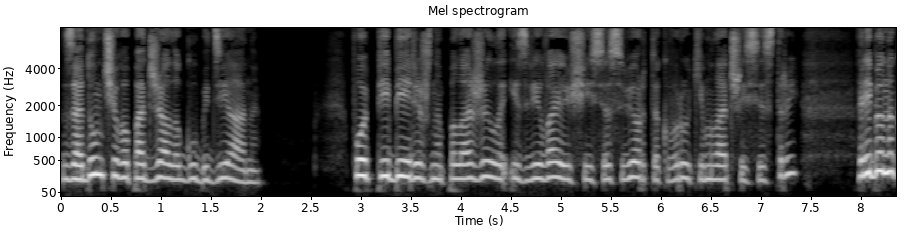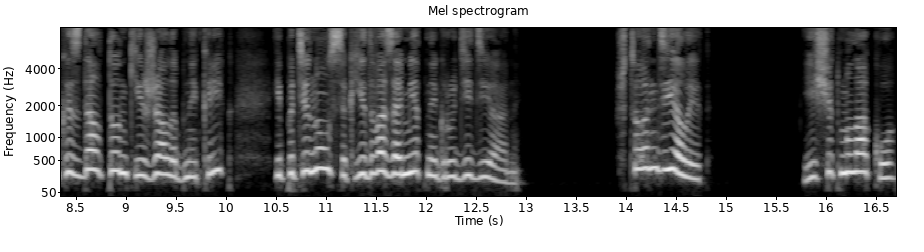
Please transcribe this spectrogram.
Задумчиво поджала губы Диана. Поппи бережно положила извивающийся сверток в руки младшей сестры. Ребенок издал тонкий жалобный крик и потянулся к едва заметной груди Дианы. «Что он делает?» Ищет молоко,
